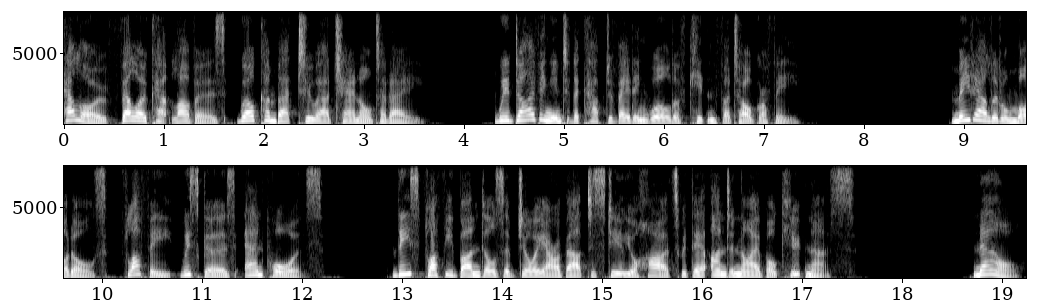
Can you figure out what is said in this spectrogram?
Hello, fellow cat lovers, welcome back to our channel today. We're diving into the captivating world of kitten photography. Meet our little models, Fluffy, Whiskers, and Paws. These fluffy bundles of joy are about to steal your hearts with their undeniable cuteness. Now,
